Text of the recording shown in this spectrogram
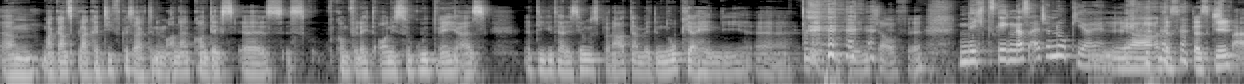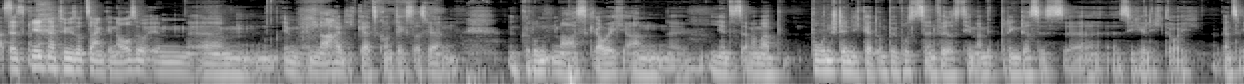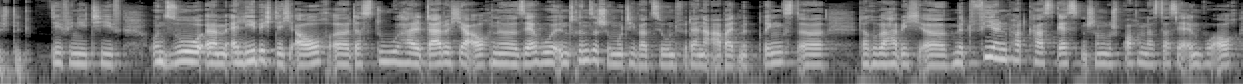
Ähm, mal ganz plakativ gesagt, in einem anderen Kontext, äh, es, es kommt vielleicht auch nicht so gut, wenn ich als Digitalisierungsberater mit dem Nokia-Handy äh, laufe. Nichts gegen das alte Nokia-Handy. Ja, das, das, gilt, das gilt natürlich sozusagen genauso im, ähm, im, im Nachhaltigkeitskontext, dass wir ein, ein Grundmaß, glaube ich, an, äh, ich nenne es jetzt einfach mal Bodenständigkeit und Bewusstsein für das Thema mitbringen. Das ist äh, sicherlich, glaube ich, ganz wichtig. Definitiv. Und so ähm, erlebe ich dich auch, äh, dass du halt dadurch ja auch eine sehr hohe intrinsische Motivation für deine Arbeit mitbringst. Äh, darüber habe ich äh, mit vielen Podcast-Gästen schon gesprochen, dass das ja irgendwo auch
